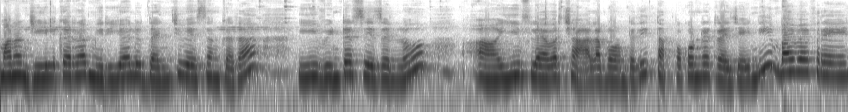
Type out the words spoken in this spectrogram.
మనం జీలకర్ర మిరియాలు దంచి వేసాం కదా ఈ వింటర్ సీజన్లో ఈ ఫ్లేవర్ చాలా బాగుంటుంది. తప్పకుండా ట్రై చేయండి. Bye bye friends.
